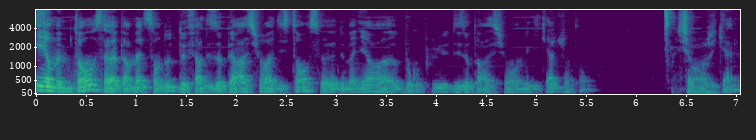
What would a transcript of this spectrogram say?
Et en même temps, ça va permettre sans doute de faire des opérations à distance de manière beaucoup plus. des opérations médicales, j'entends, chirurgicales,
